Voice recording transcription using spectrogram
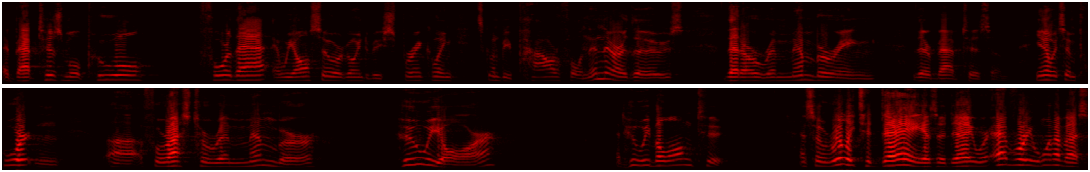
a baptismal pool for that, and we also are going to be sprinkling. It's going to be powerful. And then there are those that are remembering their baptism. You know, it's important uh, for us to remember who we are and who we belong to. And so, really, today is a day where every one of us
